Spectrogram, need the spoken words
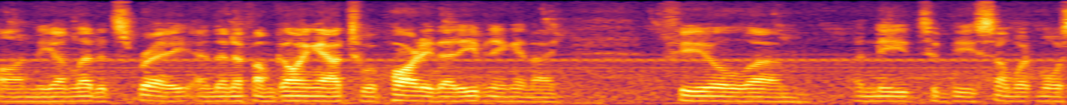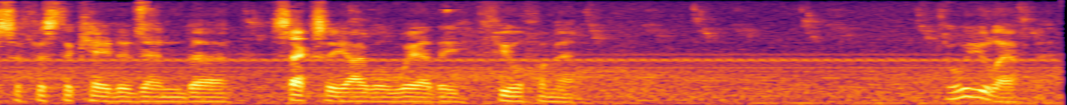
on the unleaded spray, and then if I'm going out to a party that evening and I feel um, a need to be somewhat more sophisticated and uh, sexy, I will wear the Fuel for Men. Who are you laughing at?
